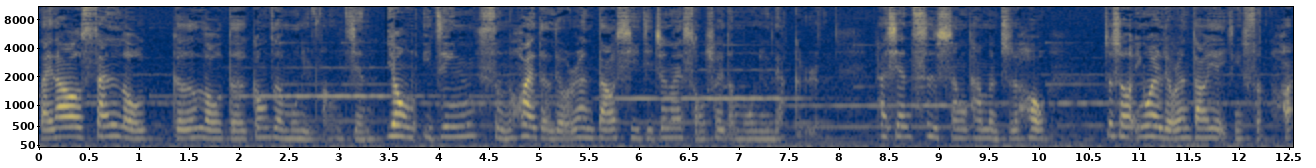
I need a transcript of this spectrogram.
来到三楼阁楼的宫泽母女房间，用已经损坏的柳刃刀袭击正在熟睡的母女两个人。他先刺伤他们，之后，这时候因为柳刃刀也已经损坏，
